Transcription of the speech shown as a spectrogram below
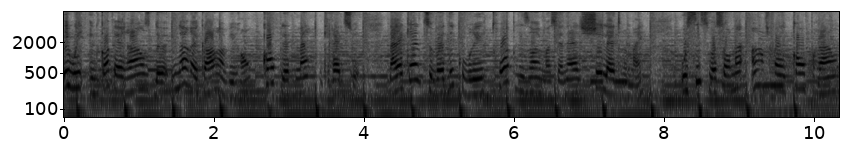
Et oui, une conférence de 1 heure et quart environ, complètement gratuite, dans laquelle tu vas découvrir trois prisons émotionnelles chez l'être humain. Aussi, tu vas sûrement enfin comprendre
